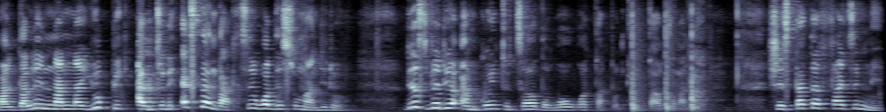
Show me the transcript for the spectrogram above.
Magdalene Nana, you pick, and to the extent that, see what this woman did. Oh. This video, I'm going to tell the world what happened 2008. She started fighting me.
